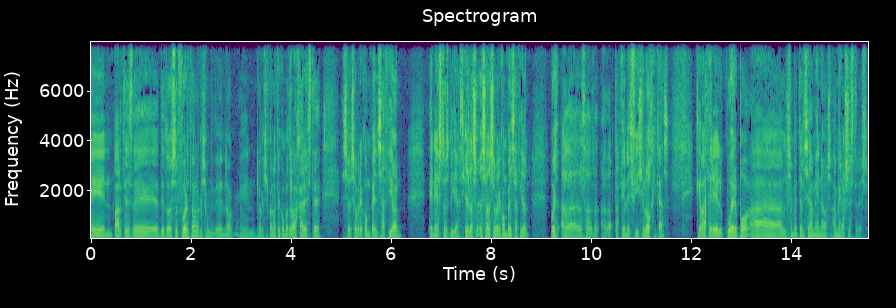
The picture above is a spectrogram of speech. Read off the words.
en partes de, de todo ese esfuerzo, lo que, se, ¿no? en lo que se conoce como trabajar este sobrecompensación en estos días. ¿Qué es la, esa sobrecompensación? Pues las adaptaciones fisiológicas que va a hacer el cuerpo al someterse a menos, a menos estrés.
